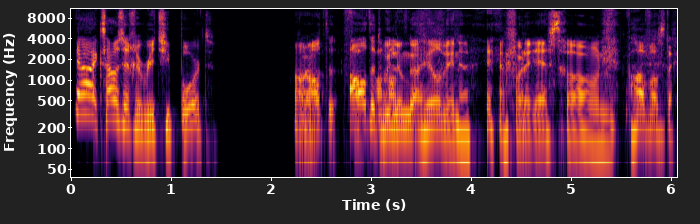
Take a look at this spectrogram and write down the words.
ja, ik zou zeggen Richie Poort. Gewoon altijd, altijd al- Wilunga Hill winnen. en voor de rest gewoon Behalve als er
